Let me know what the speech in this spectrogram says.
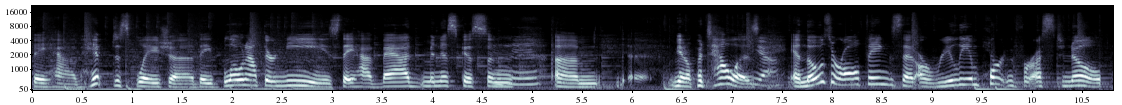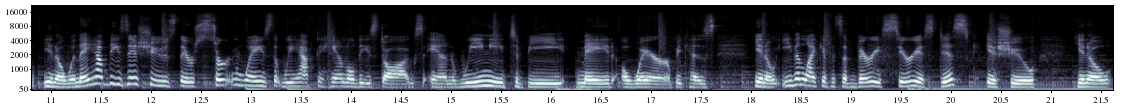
They have hip dysplasia. They've blown out their knees. They have bad meniscus and um, you know patellas. Yeah. And those are all things that are really important for us to know. You know, when they have these issues, there's certain ways that we have to handle these dogs, and we need to be made aware because, you know, even like if it's a very serious disc issue, you know,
